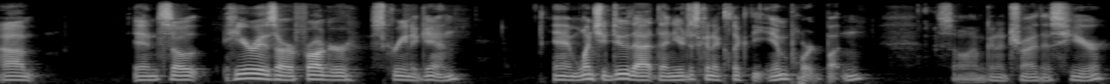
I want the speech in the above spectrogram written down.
Um, and so here is our Frogger screen again. And once you do that, then you're just going to click the import button. So I'm going to try this here.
